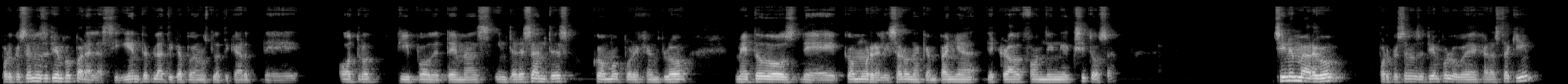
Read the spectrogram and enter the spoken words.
por cuestiones de tiempo, para la siguiente plática podemos platicar de otro tipo de temas interesantes, como por ejemplo métodos de cómo realizar una campaña de crowdfunding exitosa. Sin embargo, por cuestiones de tiempo lo voy a dejar hasta aquí.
